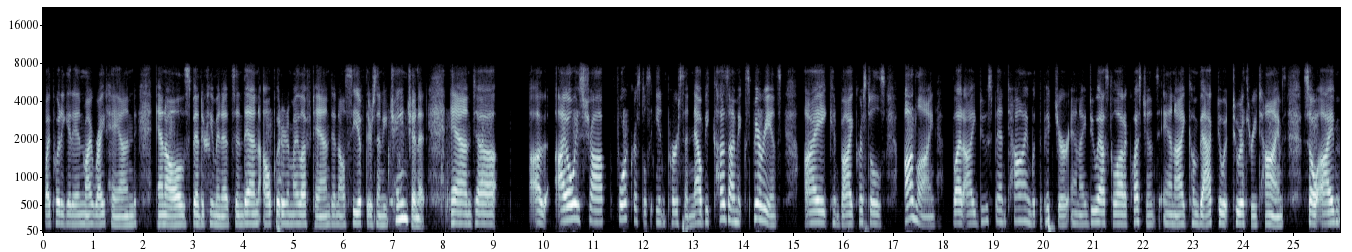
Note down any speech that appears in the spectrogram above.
by putting it in my right hand and I'll spend a few minutes and then I'll put it in my left hand and I'll see if there's any change in it. And uh, uh, I always shop for crystals in person. Now, because I'm experienced, I can buy crystals online, but I do spend time with the picture and I do ask a lot of questions and I come back to it two or three times. So I'm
